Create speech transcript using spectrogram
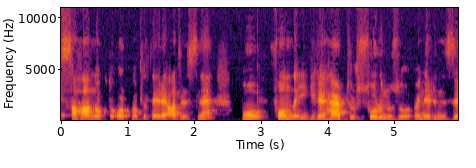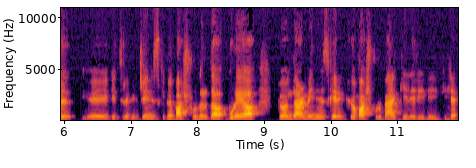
saha.org.tr adresine bu fonla ilgili her tür sorunuzu, önerinizi e, getirebileceğiniz gibi başvuruları da buraya göndermeniz gerekiyor. Başvuru belgeleriyle ilgili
